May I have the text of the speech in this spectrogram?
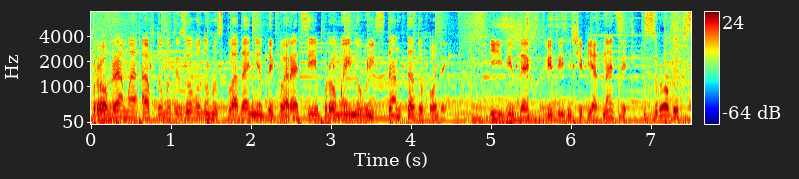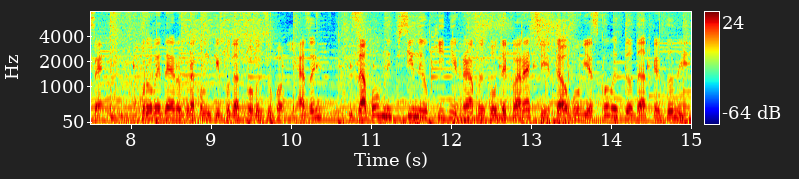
Програма автоматизованого складання декларації про майновий стан та доходи. EasyTax 2015 зробить все. Проведе розрахунки податкових зобов'язань, заповнить всі необхідні графи у декларації та обов'язкових додатках до неї,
